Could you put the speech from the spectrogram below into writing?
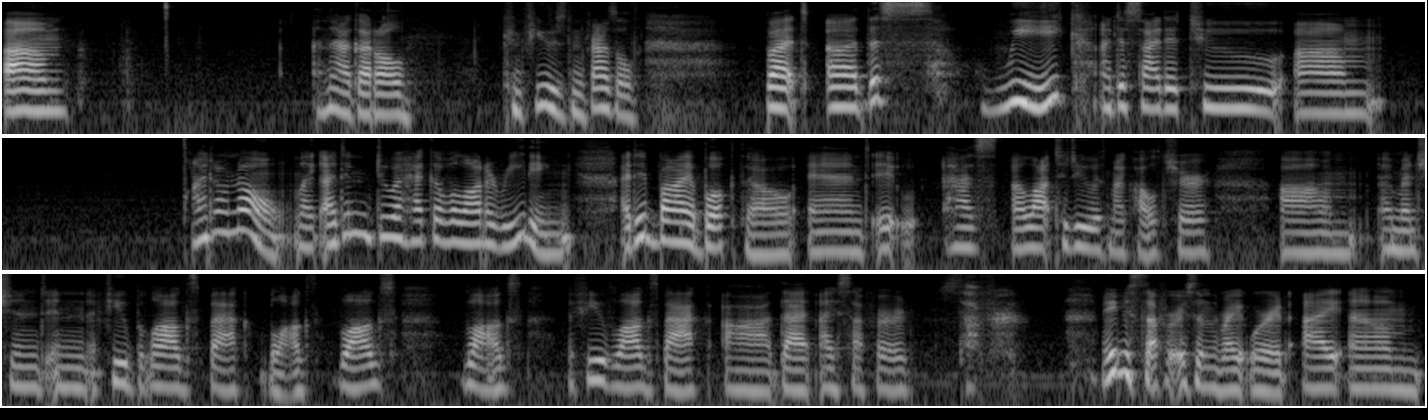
Um, and now I got all confused and frazzled. But uh, this week, I decided to, um, I don't know, like I didn't do a heck of a lot of reading. I did buy a book though, and it has a lot to do with my culture. Um, I mentioned in a few blogs back, blogs, vlogs, vlogs, a few vlogs back uh, that I suffered, suffer, maybe suffer isn't the right word. I um,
